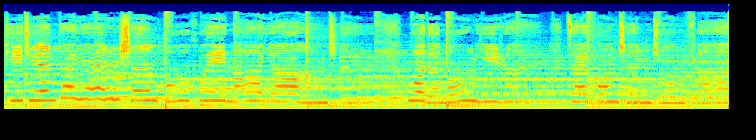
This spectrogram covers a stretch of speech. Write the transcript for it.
疲倦的眼神不会那样沉，我的梦依然在红尘中翻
